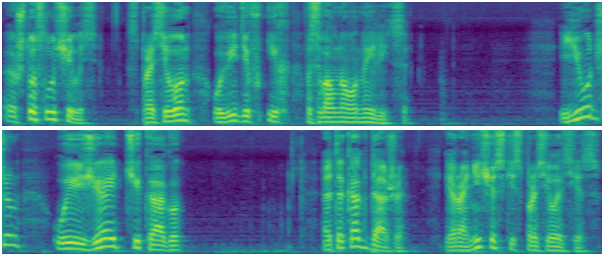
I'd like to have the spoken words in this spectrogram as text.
«Э, что случилось? – спросил он, увидев их взволнованные лица. Юджин уезжает в Чикаго. Это когда же? Иронически спросил отец.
